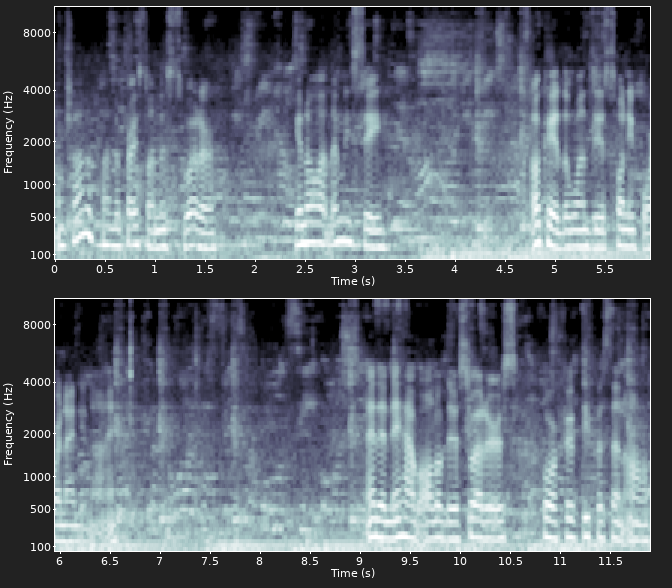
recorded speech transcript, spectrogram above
I'm trying to find the price on this sweater. You know what? Let me see. Okay, the onesie is $24.99. And then they have all of their sweaters for 50% off.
